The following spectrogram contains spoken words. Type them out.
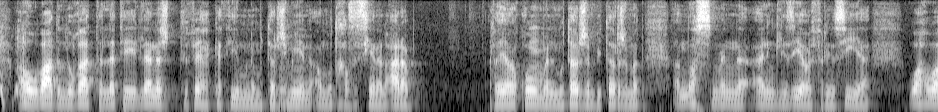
أو بعض اللغات التي لا نجد فيها كثير من المترجمين أو متخصصين العرب. فيقوم المترجم بترجمة النص من الإنجليزية والفرنسية وهو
